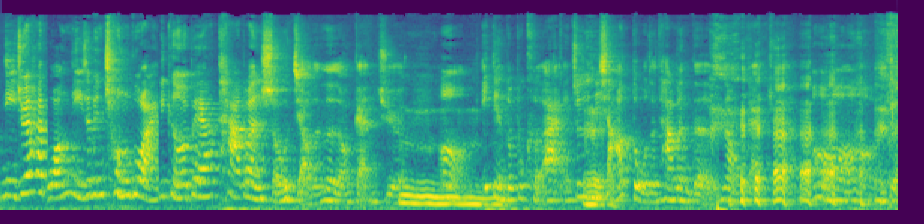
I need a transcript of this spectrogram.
你觉得它往你这边冲过来，你可能会被它踏断手脚的那种感觉，嗯，嗯，一点都不可爱，就是你想要躲着他们的那种感觉，哦哦哦，对，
